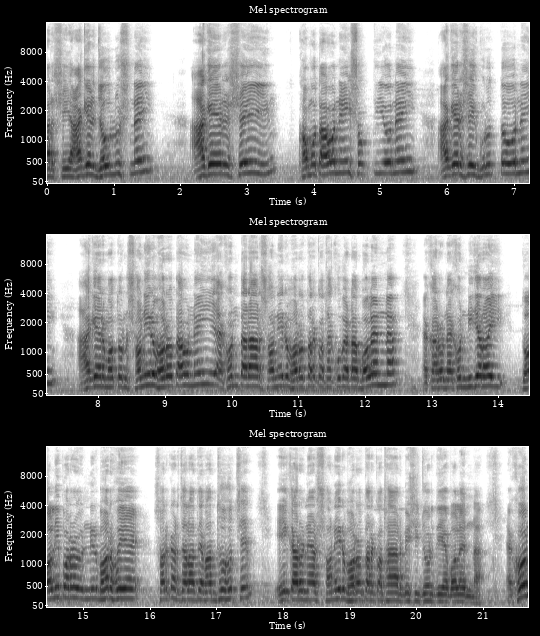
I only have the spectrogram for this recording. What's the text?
আর সেই আগের জৌলুস নেই, আগের সেই ক্ষমতাও নেই, শক্তিও নেই, আগের সেই গুরুত্বও নেই, আগের মতন স্বনির্ভরতাও নেই। এখন তারা আর স্বনির্ভরতার কথা খুব একটা বলেন না, কারণ এখন নিজেরাই দলই পর নির্ভর হয়ে সরকার চালাতে বাধ্য হচ্ছে। এই কারণে আর স্বনির্ভরতার কথা আর বেশি জোর দিয়ে বলেন না। এখন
